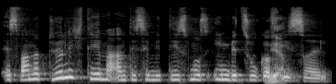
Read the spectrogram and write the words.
Es war natürlich Thema Antisemitismus in Bezug auf Ja. Israel.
